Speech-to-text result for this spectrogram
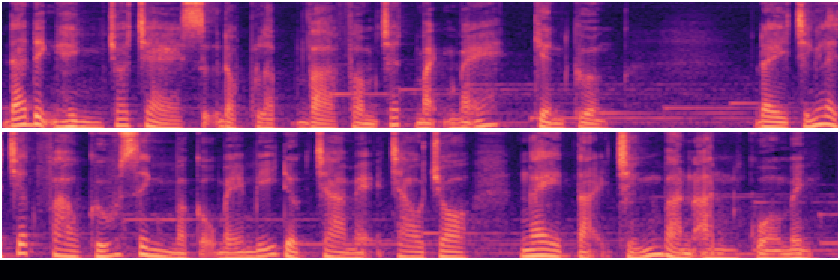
đã định hình cho trẻ sự độc lập và phẩm chất mạnh mẽ, kiên cường. Đây chính là chiếc phao cứu sinh mà cậu bé mỹ được cha mẹ trao cho ngay tại chính bàn ăn của mình.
